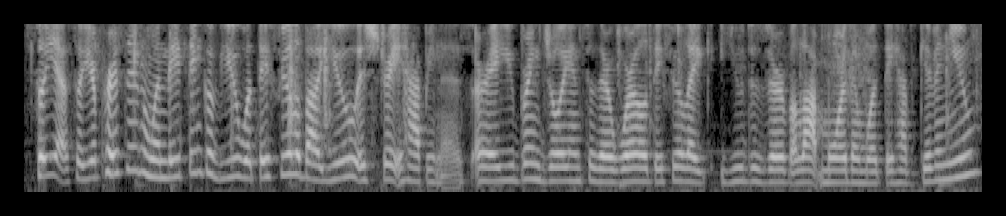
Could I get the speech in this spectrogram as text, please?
So yeah, so your person, when they think of you, what they feel about you is straight happiness. All right, you bring joy into their world. They feel like you deserve a lot more than what they have given you,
